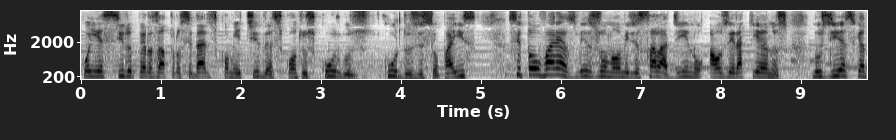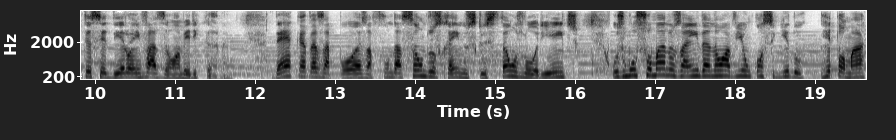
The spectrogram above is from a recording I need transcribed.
conhecido pelas atrocidades cometidas contra os curdos, curdos de seu país, citou várias vezes o nome de Saladino aos iraquianos nos dias que antecederam a invasão americana. Décadas após a fundação dos reinos cristãos no Oriente, os muçulmanos ainda não haviam conseguido retomar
